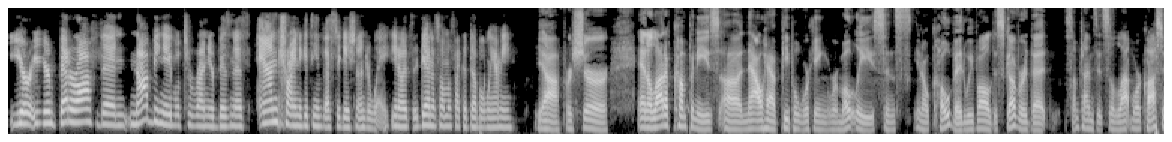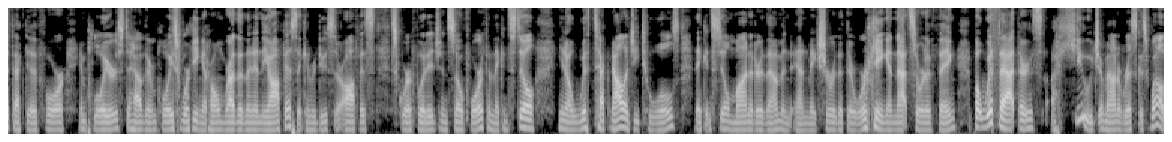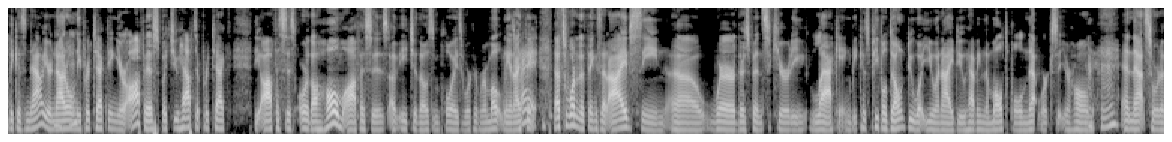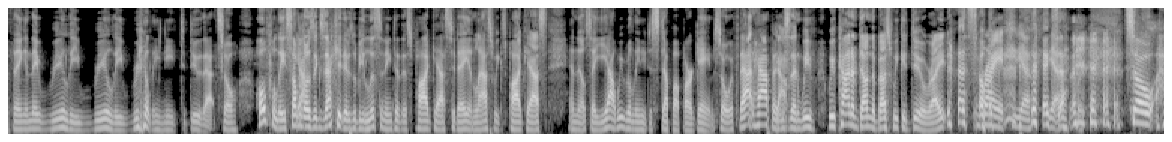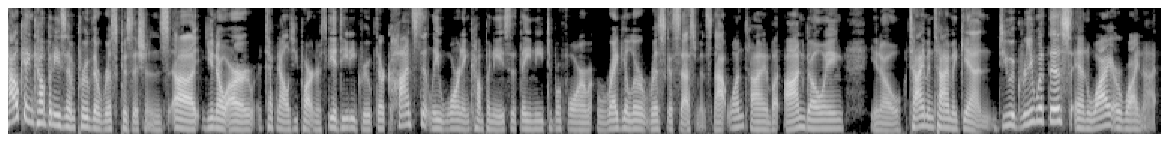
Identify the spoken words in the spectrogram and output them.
you're you're better off than not being able to run your business and trying to get the investigation underway. You know, it's again, it's almost like a double whammy. Yeah, for sure. And a lot of companies uh, now have people working remotely since, you know, COVID. We've all discovered that sometimes it's a lot more cost effective for employers to have their employees working at home rather than in the office. They can reduce their office square footage and so forth. And they can still, you know, with technology tools, they can still monitor them and, and make sure that they're working and that sort of thing. But with that, there's a huge amount of risk as well because now you're not mm-hmm. only protecting your office, but you have to protect the offices or the home offices of each of those employees working remotely. That's and I right. think that's one of the things that I've seen uh, where there's been security lacking because people don't do what you and I do, having the multiple networks at your home mm-hmm. and that sort of thing. And they really, really, really need to do that. So hopefully some yeah. of those executives will be listening to this podcast today and last week's podcast and they'll say, yeah, we really need to step up our game. So if that happens, yeah. then we've, we've kind of done the best we could do, right? so, right. Yes. exactly. so how can companies improve their risk positions? Uh, you know, our technology partners, the Aditi Group, they're constantly warning companies that they need to perform regular risk assessments, not one time, but ongoing, you know, time and time again. Do you agree with this and why or why not?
